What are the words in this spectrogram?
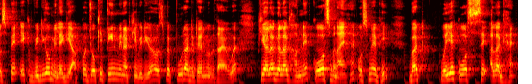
उस पर एक वीडियो मिलेगी आपको, जो कि तीन मिनट की वीडियो है। उस पर पूरा डिटेल में बताया हुआ है कि अलग अलग हमने कोर्स बनाए हैं उसमें भी बट वो ये कोर्स से अलग हैं।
